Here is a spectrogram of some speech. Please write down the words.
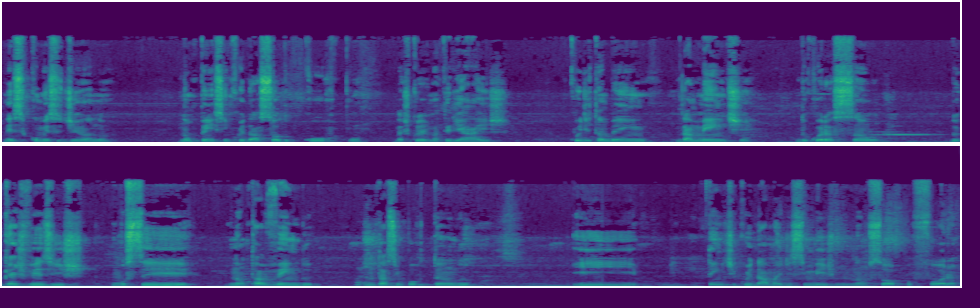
nesse começo de ano, não pense em cuidar só do corpo, das coisas materiais. Cuide também da mente, do coração, do que às vezes você não está vendo, não está se importando. E tente cuidar mais de si mesmo, não só por fora,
